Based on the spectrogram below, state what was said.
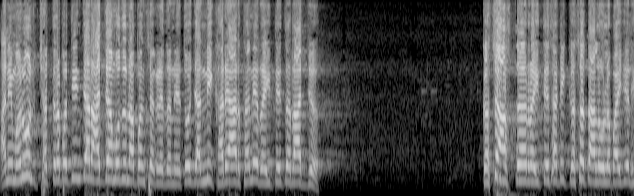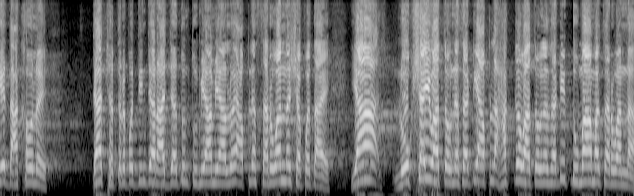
आणि म्हणून छत्रपतींच्या राज्यामधून आपण सगळेजण येतो ज्यांनी खऱ्या अर्थाने रयतेचं राज्य कसं असतं रयतेसाठी कसं चालवलं पाहिजे हे दाखवलंय. त्या छत्रपतींच्या राज्यातून तुम्ही आम्ही आलोय आपल्या सर्वांना शपथ आहे. या लोकशाही वाचवण्यासाठी आपला हक्क वाचवण्यासाठी तुम्हा सर्वांना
